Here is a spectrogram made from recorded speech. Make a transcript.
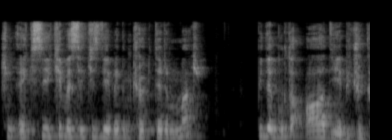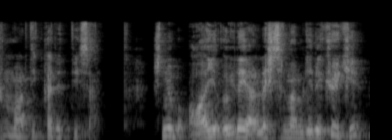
Şimdi eksi 2 ve 8 diye benim köklerim var. Bir de burada a diye bir köküm var dikkat ettiysen. Şimdi bu a'yı öyle yerleştirmem gerekiyor ki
